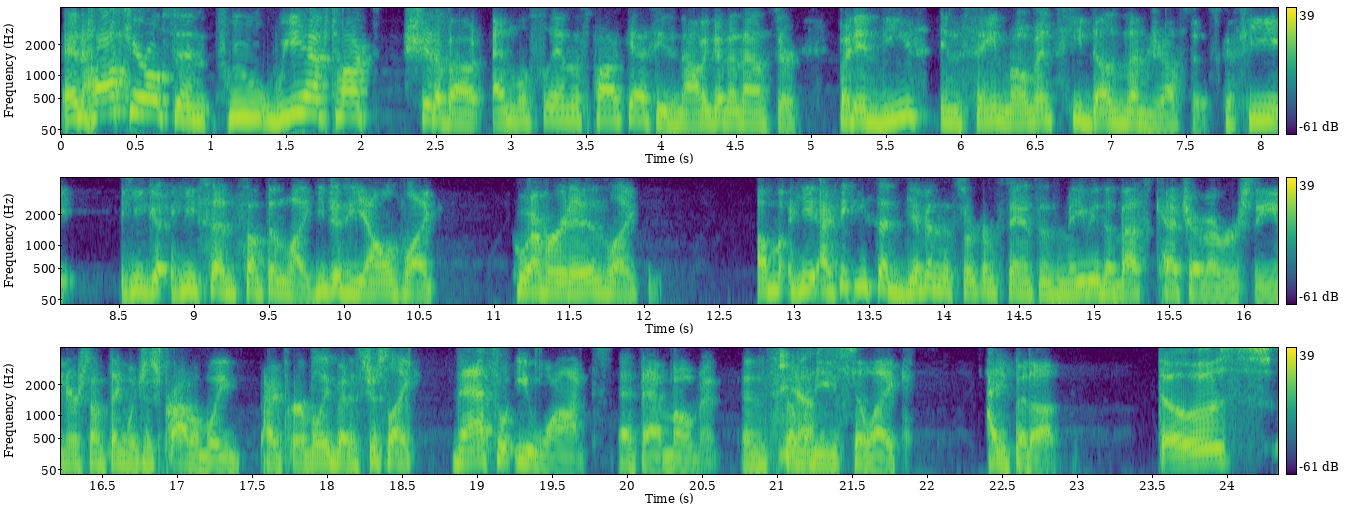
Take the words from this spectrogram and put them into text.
and Hawk Harrelson, who we have talked shit about endlessly on this podcast, he's not a good announcer, but in these insane moments, he does them justice because he he he said something like he just yells like whoever it is like um he I think he said given the circumstances maybe the best catch I've ever seen or something, which is probably hyperbole, but it's just like that's what you want at that moment and somebody Yes. to like hype it up. Those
